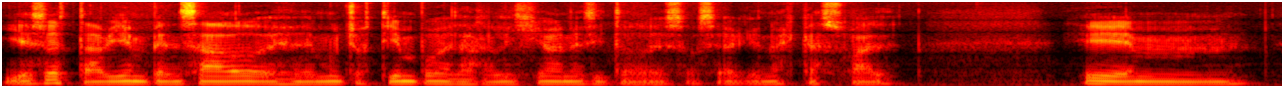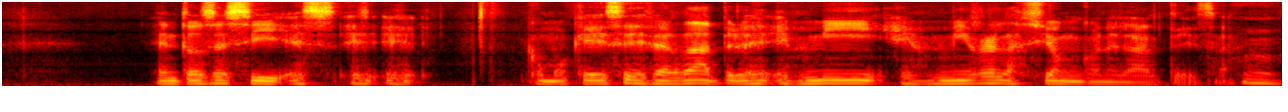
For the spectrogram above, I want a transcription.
Y eso está bien pensado desde muchos tiempos de las religiones y todo eso. O sea que no es casual. Em, entonces sí, es, es- es- como que ese es verdad, pero es, es mi, es mi relación con el arte esa. Mm.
